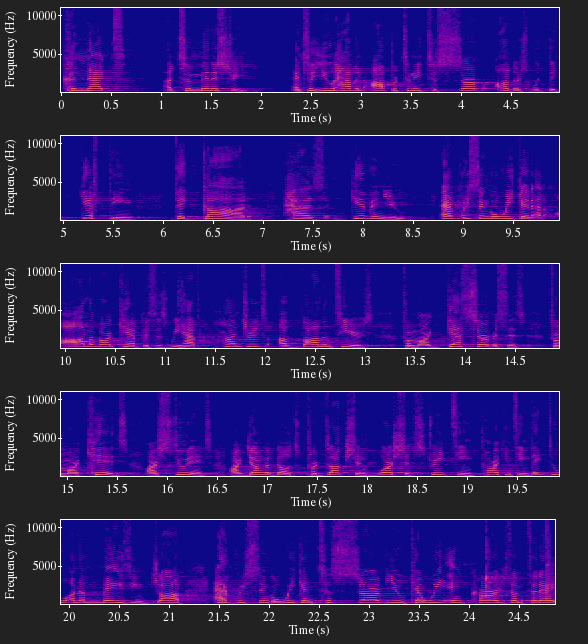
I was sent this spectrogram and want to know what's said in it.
Connect uh, to ministry. And so you have an opportunity to serve others with the gifting that God has given you. Every single weekend at all of our campuses, we have hundreds of volunteers from our guest services, from our kids, our students, our young adults, production, worship, street team, parking team. They do an amazing job every single weekend to serve you. Can we encourage them today?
